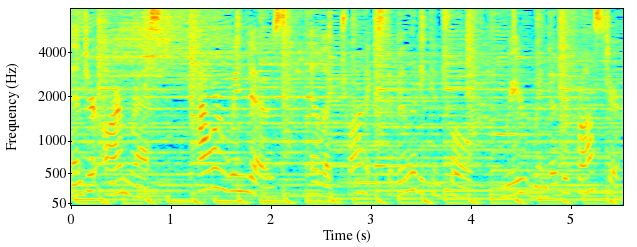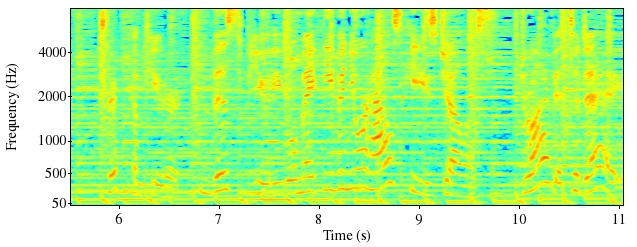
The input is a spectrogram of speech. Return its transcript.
center armrest, power windows, electronic stability control, rear window defroster, trip computer. This beauty will make even your house keys jealous. Drive it today.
